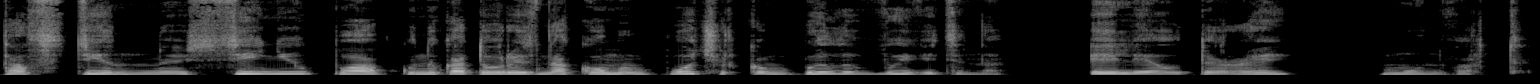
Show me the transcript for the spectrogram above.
толстенную синюю папку, на которой знакомым почерком было выведено «Элеутерей Мунвард».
